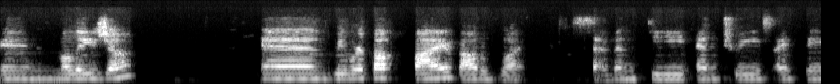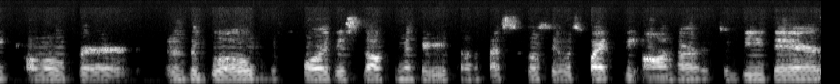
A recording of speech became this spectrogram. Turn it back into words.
in Malaysia, and we were top five out of like 70 entries, I think, all over the globe for this documentary film festival. So it was quite the honor to be there.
